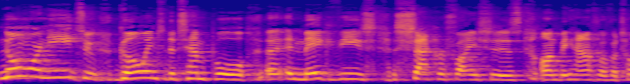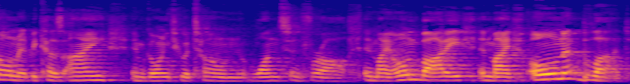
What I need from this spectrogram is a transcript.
No more need to go into the temple uh, and make these sacrifices on behalf of atonement because I am going to atone once and for all in my own body, in my own blood.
